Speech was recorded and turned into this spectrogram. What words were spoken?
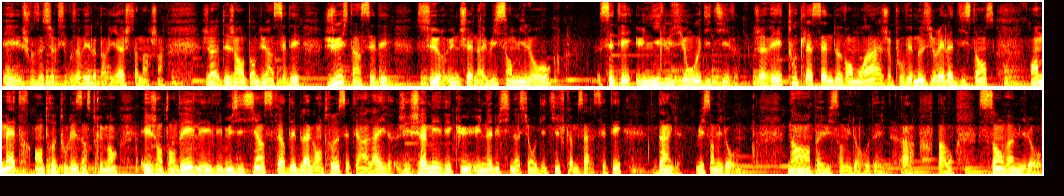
Et je vous assure que si vous avez l'appareillage, ça marche. Hein. J'ai déjà entendu un CD, juste un CD, sur une chaîne à 800 000 euros c'était une illusion auditive. J'avais toute la scène devant moi, je pouvais mesurer la distance en mètres entre tous les instruments et j'entendais les, musiciens se faire des blagues entre eux. C'était un live. J'ai jamais vécu une hallucination auditive comme ça. C'était dingue. 800 000 euros. Non, pas 800 000 euros, David. Ah, pardon. 120 000 euros.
